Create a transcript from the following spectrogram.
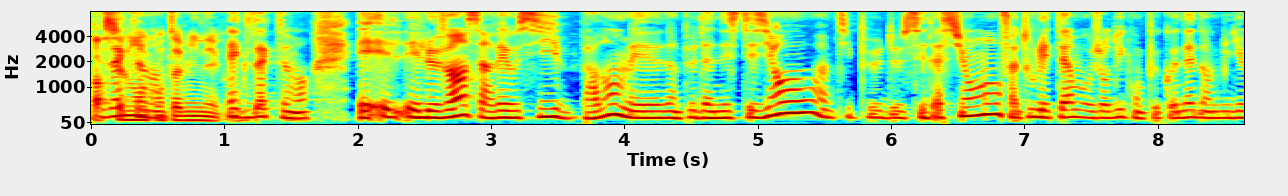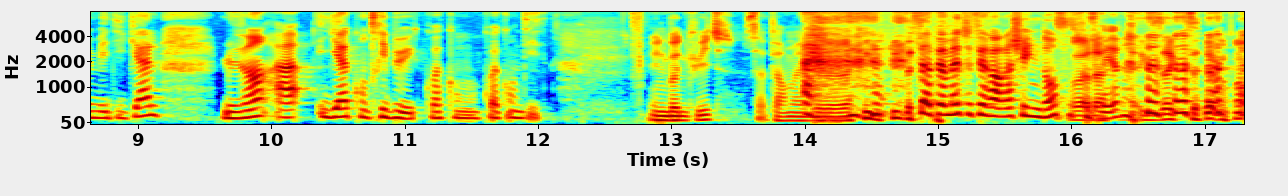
partiellement contaminée. Exactement. Et, le vin servait aussi, pardon, mais un peu d'anesthésiant, un petit peu de sédation, enfin tous les termes aujourd'hui qu'on peut connaître dans le milieu médical. Le vin a, y a contribué, quoi qu'on dise. Une bonne cuite, ça permet de... ça permet de se faire arracher une dent sans voilà, Exactement.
